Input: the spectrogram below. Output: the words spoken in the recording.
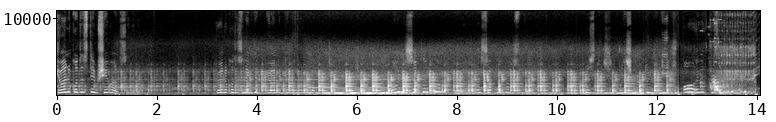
güvenlik odası diye bir şey vardı sanırım. Güvenlik odasına gidip güvenlik kenarlarına bakacağım. Oyunda saklanmıyor mu ya? Ben saklanmak istiyorum. Arkadaşlar burada şimdi öldürme. İyi. Aa evet.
